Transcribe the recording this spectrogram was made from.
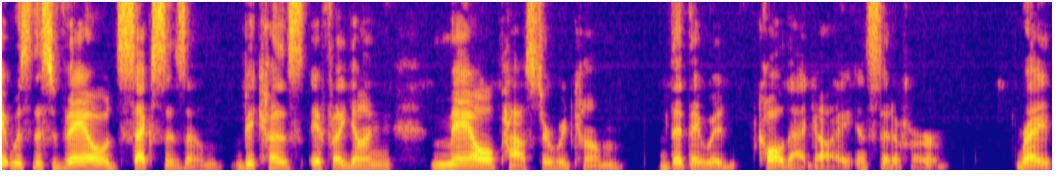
it was this veiled sexism because if a young male pastor would come that they would call that guy instead of her right?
